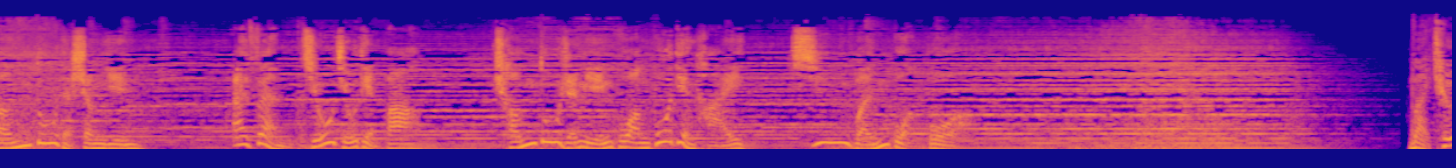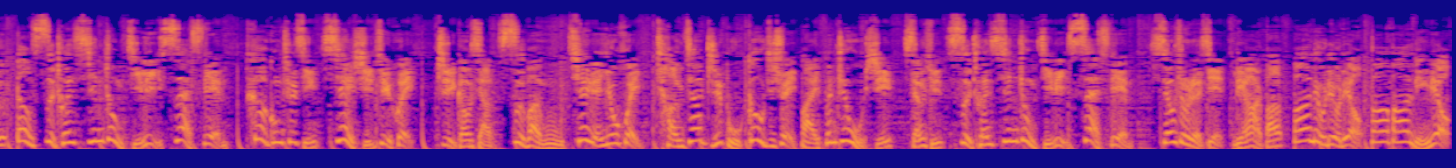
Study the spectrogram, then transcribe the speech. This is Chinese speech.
成都的声音，FM 九九点八，成都人民广播电台新闻广播。买车到四川新众吉利 4S 店，特供车型限时钜惠，至高享四万五千元优惠，厂家直补购置税百分之五十。详询四川新众吉利 4S 店，销售热线零二八八六六六八八零六。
